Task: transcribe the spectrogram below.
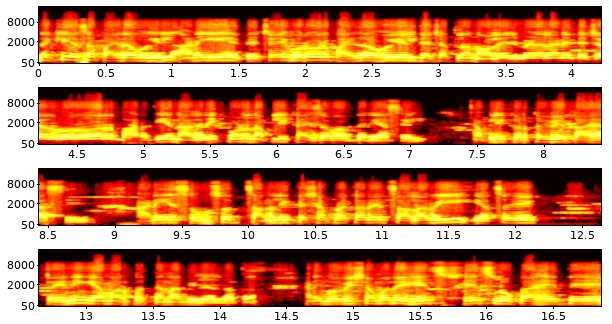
नक्की याचा फायदा होईल आणि त्याच्याही बरोबर फायदा होईल त्याच्यातलं नॉलेज मिळेल आणि त्याच्याबरोबर भारतीय नागरिक म्हणून आपली काय जबाबदारी असेल? आपली कर्तव्य काय असतील आणि संसद चांगली कशा प्रकारे चालावी याचं एक ट्रेनिंग यामार्फत त्यांना दिलेलं जातं. आणि भविष्यामध्ये हेच हेच लोक आहेत ते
